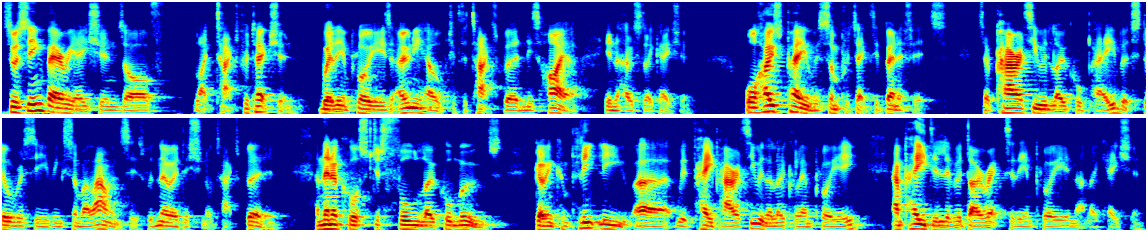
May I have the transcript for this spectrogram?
So we're seeing variations of like tax protection, where the employee is only helped if the tax burden is higher in the host location, or host pay with some protected benefits, so parity with local pay, but still receiving some allowances with no additional tax burden. And then, of course, just full local moves, going completely uh, with pay parity with a local employee and pay delivered direct to the employee in that location.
